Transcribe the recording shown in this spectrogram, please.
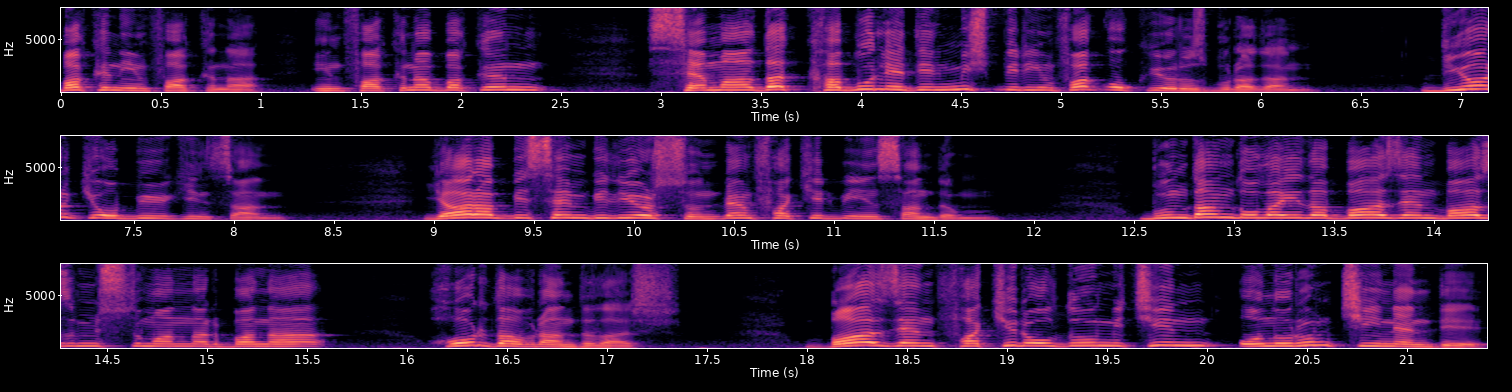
Bakın infakına infakına bakın semada kabul edilmiş bir infak okuyoruz buradan. Diyor ki o büyük insan ya Rabbi sen biliyorsun ben fakir bir insandım. Bundan dolayı da bazen bazı Müslümanlar bana hor davrandılar. Bazen fakir olduğum için onurum çiğnendi.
